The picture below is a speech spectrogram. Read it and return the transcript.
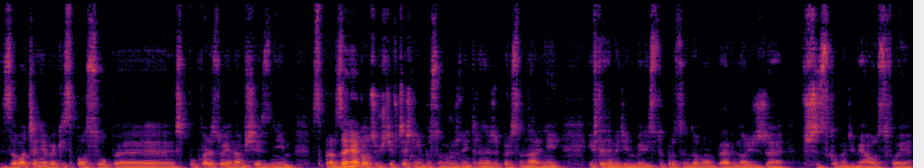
zobaczenia w jaki sposób e, współpracuje nam się z nim, sprawdzenia go oczywiście wcześniej, bo są różni trenerzy personalni i wtedy będziemy mieli stuprocentową pewność, że wszystko będzie miało swoje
